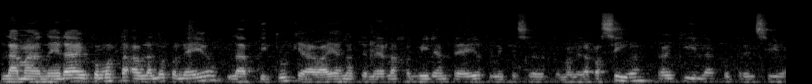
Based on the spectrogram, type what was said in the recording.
la manera en cómo está hablando con ellos, la actitud que vayan a tener la familia ante ellos tiene que ser de manera pasiva, tranquila, comprensiva,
